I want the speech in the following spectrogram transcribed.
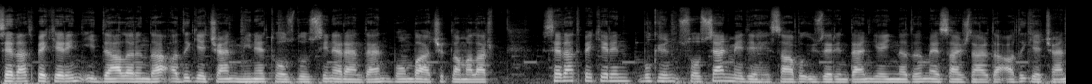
Sedat Peker'in iddialarında adı geçen Mine Tozlu Sineren'den bomba açıklamalar. Sedat Peker'in bugün sosyal medya hesabı üzerinden yayınladığı mesajlarda adı geçen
